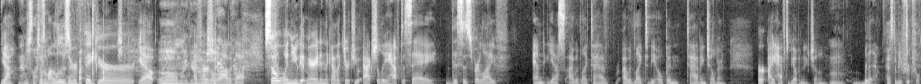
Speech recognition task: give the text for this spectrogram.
yeah, I'm just like, doesn't want to lose her figure. Yeah, Oh my gosh! I've heard a lot of that. So when you get married in the Catholic Church, you actually have to say, "This is for life," and yes, I would like to have. I would like to be open to having children, or I have to be open to children. Mm-hmm. Has to be fruitful.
